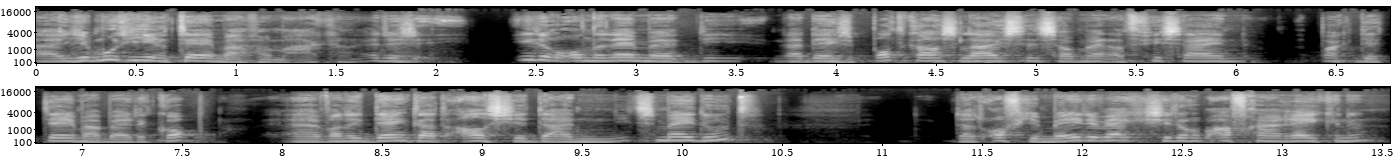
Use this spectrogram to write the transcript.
Uh, je moet hier een thema van maken. Dus iedere ondernemer die naar deze podcast luistert, zou mijn advies zijn: pak dit thema bij de kop. want ik denk dat als je daar niets mee doet, dat of je medewerkers je erop af gaan rekenen,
